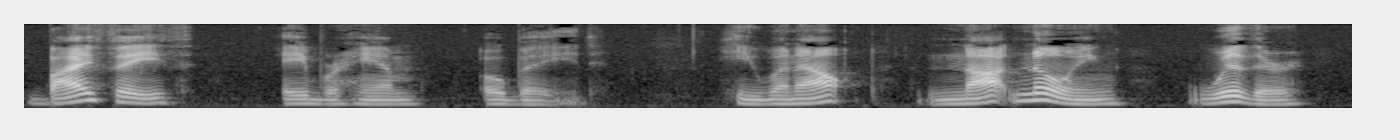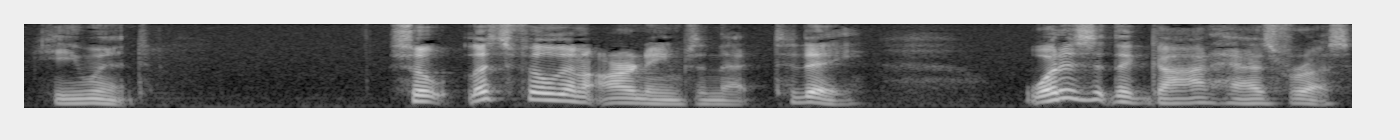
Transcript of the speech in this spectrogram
By faith Abraham obeyed. He went out not knowing whither he went. So let's fill in our names in that today. What is it that God has for us?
